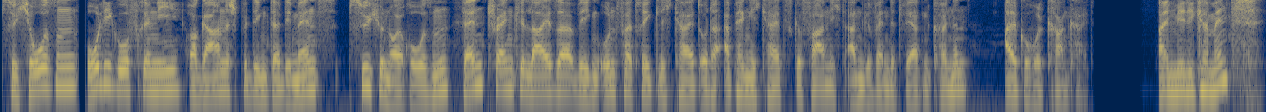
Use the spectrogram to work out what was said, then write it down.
Psychosen, Oligophrenie, organisch bedingter Demenz, Psychoneurosen, wenn Tranquilizer wegen Unverträglichkeit oder Abhängigkeitsgefahr nicht angewendet werden können, Alkoholkrankheit. Ein Medikament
